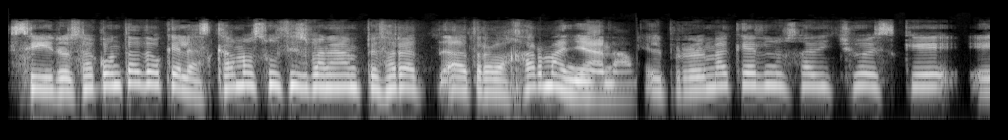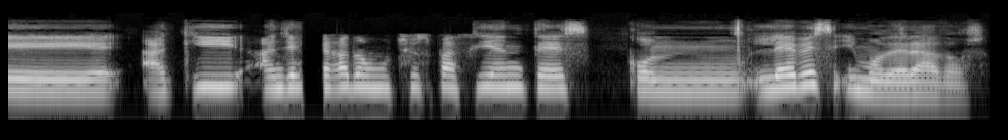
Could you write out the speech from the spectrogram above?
Sí, nos ha contado que las camas UCI van a empezar a, trabajar mañana. El problema que él nos ha dicho es que eh, aquí han llegado muchos pacientes con leves y moderados.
